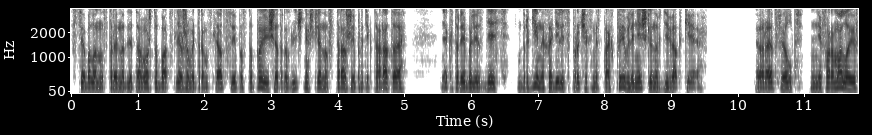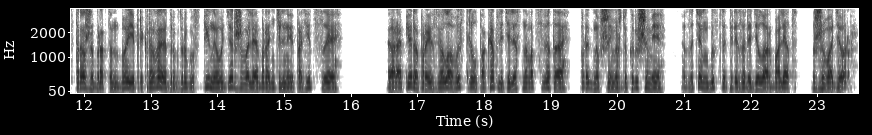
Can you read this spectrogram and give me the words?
Все было настроено для того, чтобы отслеживать трансляции, поступающие от различных членов Стражи и Протектората. Некоторые были здесь, другие находились в прочих местах появления членов Девятки. Редфилд, неформалы и стражи Брактон-Бэй, прикрывая друг другу спины, удерживали оборонительные позиции. Рапира произвела выстрел по капле телесного цвета, прыгнувшей между крышами, затем быстро перезарядила арбалет «Живодёр».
